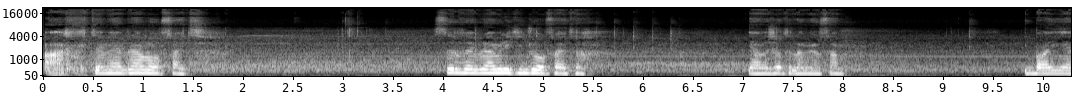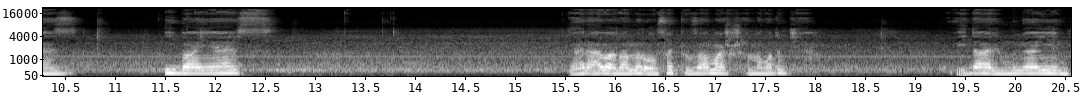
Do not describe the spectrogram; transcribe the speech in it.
Ah Temi Ebrahim offside. Sırf Ebrahim'in ikinci offside'ı. Yanlış hatırlamıyorsam. Ibanez. Ibanez. Yani abi adamlar offside tuzağı mı açmış anlamadım ki. Vidal, Munyain.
